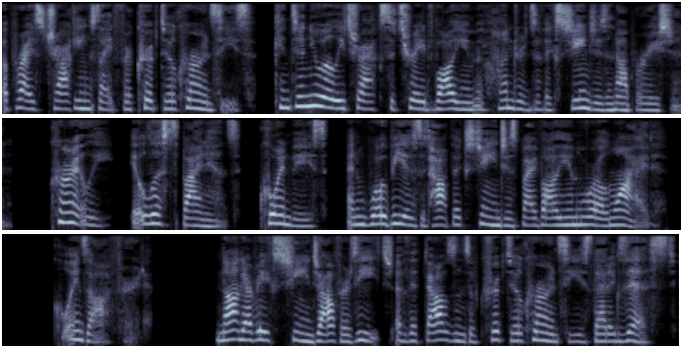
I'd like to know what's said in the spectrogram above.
a price tracking site for cryptocurrencies, continually tracks the trade volume of hundreds of exchanges in operation. Currently, it lists Binance, Coinbase, and Huobi as the top exchanges by volume worldwide. Coins offered. Not every exchange offers each of the thousands of cryptocurrencies that exist.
